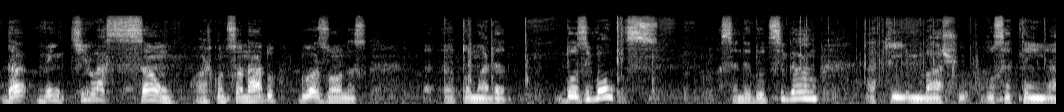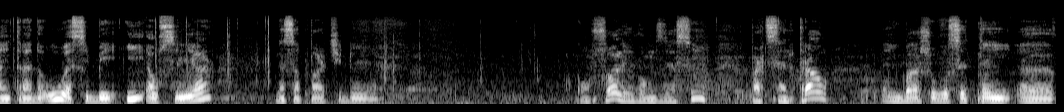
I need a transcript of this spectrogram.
da ventilação, ar-condicionado, duas zonas, a tomada 12 volts, acendedor de cigarro, aqui embaixo você tem a entrada USB e auxiliar, nessa parte do console, vamos dizer assim, parte central, aí embaixo você tem uh,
